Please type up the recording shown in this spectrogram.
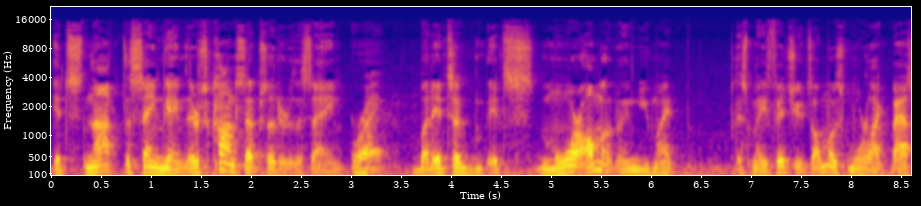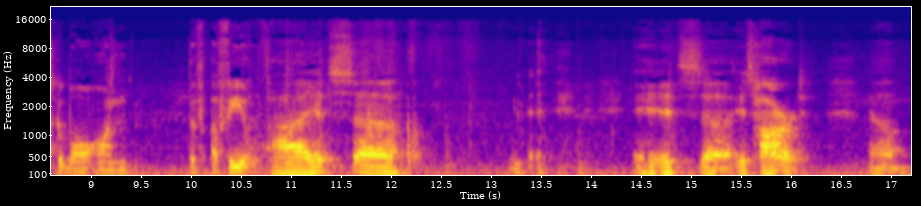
It's not the same game. There's concepts that are the same, Right. but it's a it's more almost, and you might this may fit you. It's almost more like basketball on the, a field. Uh, it's uh, it's uh, it's hard. Um,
